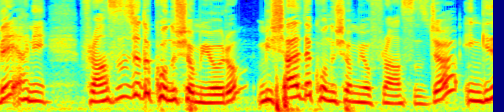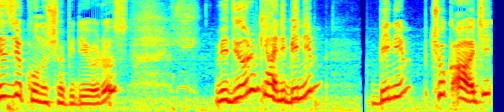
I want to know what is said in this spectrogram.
ve hani Fransızca da konuşamıyorum. Michel de konuşamıyor Fransızca. İngilizce konuşabiliyoruz. Ve diyorum ki hani benim benim çok acil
